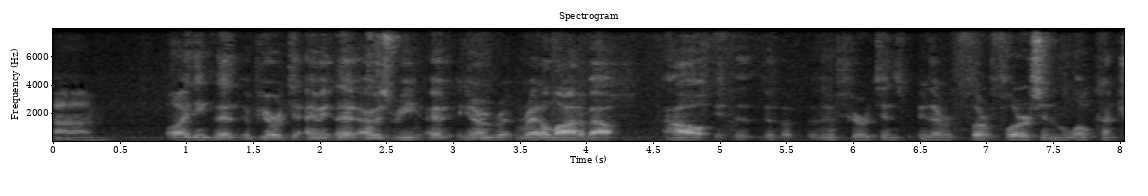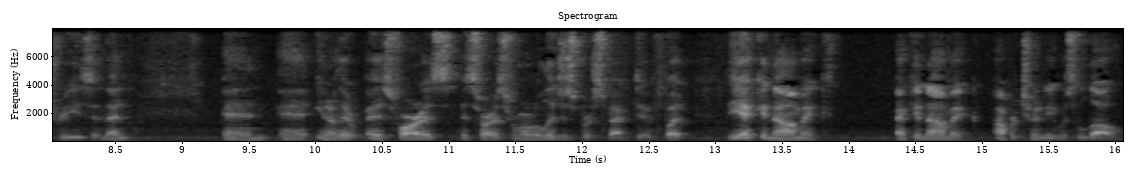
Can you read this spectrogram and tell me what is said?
Um, Well, I think that Puritan. I mean, I was reading. uh, You know, read a lot about how it, the, the, the Puritans they were flour- flourishing in the Low Countries, and then, and, and you know, as far as as far as from a religious perspective, but the economic economic opportunity was low,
